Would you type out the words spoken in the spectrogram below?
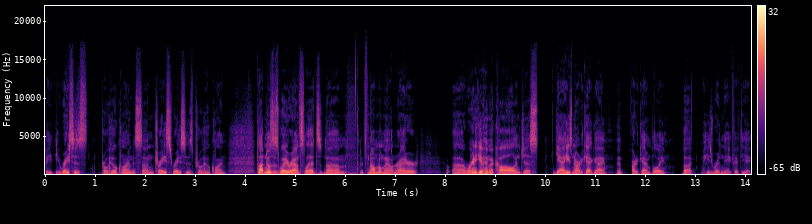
he, he races pro hill climb. His son Trace races pro hill climb. Todd knows his way around sleds. Um, phenomenal mountain rider. Uh, we're to give him a call and just, yeah, he's an Arctic Cat guy, uh, Arctic Cat employee, but he's ridden the 858.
